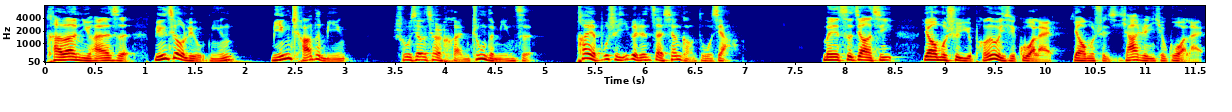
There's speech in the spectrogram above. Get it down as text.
台湾女孩子名叫柳明，明茶的明，书香气儿很重的名字。她也不是一个人在香港度假，每次假期要么是与朋友一起过来，要么是几家人一起过来。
